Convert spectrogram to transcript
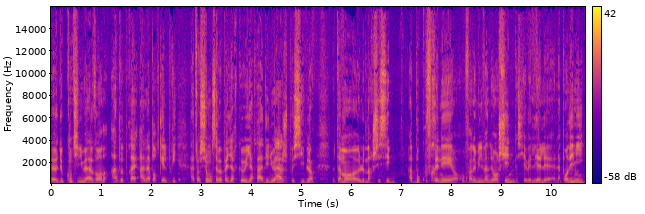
euh, de continuer à vendre à peu près à n'importe quel prix. Attention, ça ne veut pas dire qu'il n'y a pas des nuages possibles. hein. Notamment, euh, le marché a beaucoup freiné en fin 2022 en Chine parce qu'il y avait la pandémie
